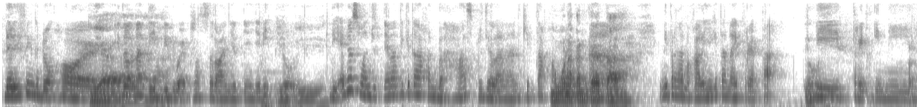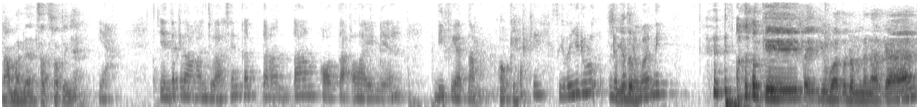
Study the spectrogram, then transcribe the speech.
dari Ving ke Dong Hoi Iya. itu nanti di dua episode selanjutnya jadi Yoi. di episode selanjutnya nanti kita akan bahas perjalanan kita ke Menggunakan Pona. kereta. ini pertama kalinya kita naik kereta Yoi. di trip ini Pertama dan satu-satunya. Ya jadi ntar kita akan jelasin ke tentang kota lainnya di Vietnam Oke. oke segitu aja dulu udah Segitu. panjang banget nih Oke, thank you buat udah mendengarkan.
